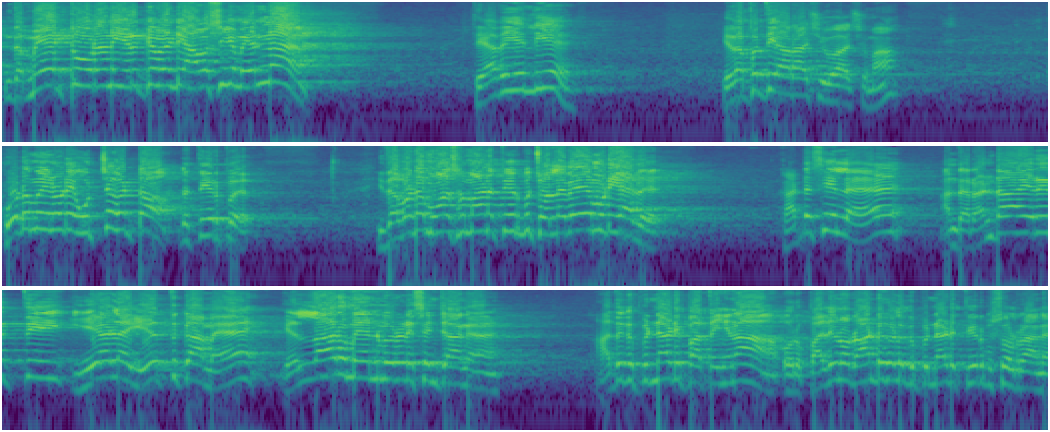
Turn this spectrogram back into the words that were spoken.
இந்த மேட்டூர் அணை இருக்க வேண்டிய அவசியம் என்ன? தேவையில்லையே. இதை பத்தி ஆராய்ச்சி வாச்சுமா கொடுமையினுடைய உச்சகட்டம் இந்த தீர்ப்பு. இதை விட மோசமான தீர்ப்பு சொல்லவே முடியாது. கடைசியில் அந்த ரெண்டாயிரத்தி ஏழை ஏத்துக்காம எல்லாரும் மேன்முறையீடு செஞ்சாங்க. அதுக்கு பின்னாடி பார்த்தீங்கன்னா ஒரு பதினோரு ஆண்டுகளுக்கு பின்னாடி தீர்ப்பு சொல்றாங்க.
